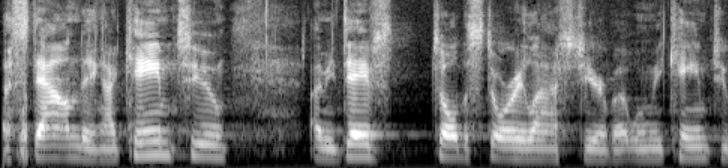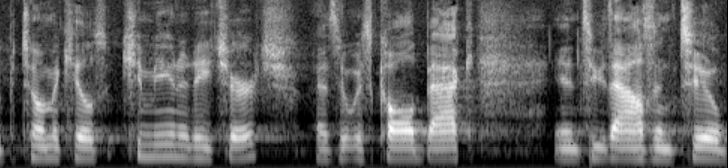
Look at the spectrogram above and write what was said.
astounding. I came to, I mean, Dave's told the story last year, but when we came to Potomac Hills Community Church, as it was called back in 2002,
